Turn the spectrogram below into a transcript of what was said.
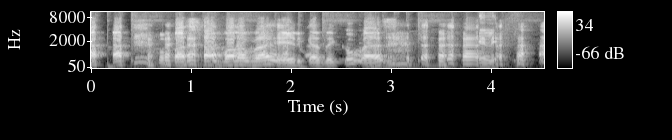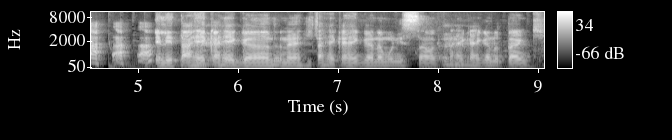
Vou passar a bola pra ele, quero nem conversa. Ele, ele tá recarregando, né? Ele tá recarregando a munição, ele tá recarregando o tanque.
